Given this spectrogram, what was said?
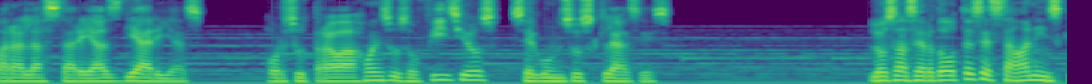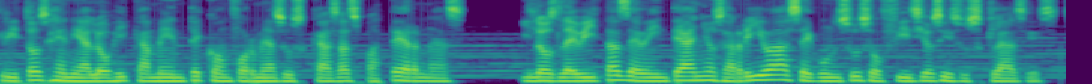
para las tareas diarias, por su trabajo en sus oficios según sus clases. Los sacerdotes estaban inscritos genealógicamente conforme a sus casas paternas, y los levitas de 20 años arriba según sus oficios y sus clases.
